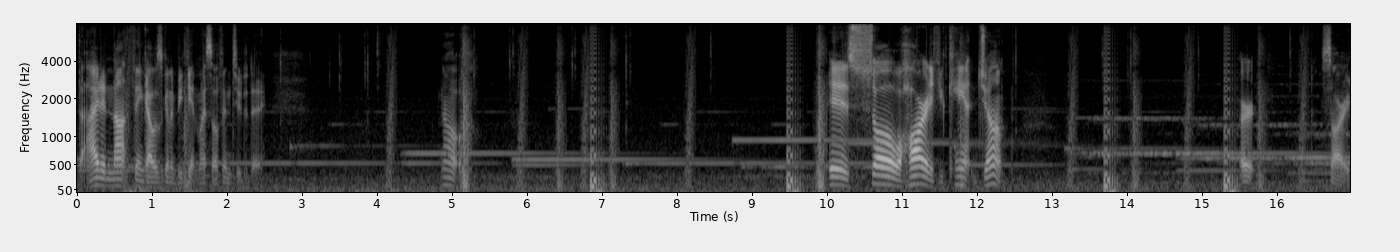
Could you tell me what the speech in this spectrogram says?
that I did not think I was going to be getting myself into today. No. It is so hard if you can't jump. Or, sorry.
